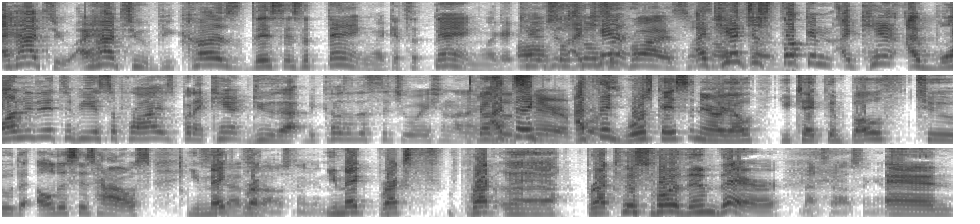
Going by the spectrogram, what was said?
had to. I had to because this is a thing. Like it's a thing. Like I can't Oh, just. so it's I no can't. surprise, so I it's not a can't just fucking. I can't. I wanted it to be a surprise, but I can't do that because of the situation that Because I. I of the think scenario, of I think worst case scenario, you take them both to the eldest's house. You make that's brec- what I was thinking. you make brex- brec- uh, breakfast for them there, That's what I was thinking. and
